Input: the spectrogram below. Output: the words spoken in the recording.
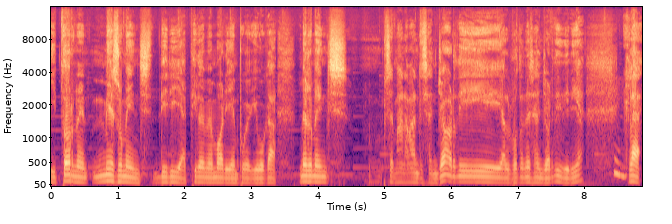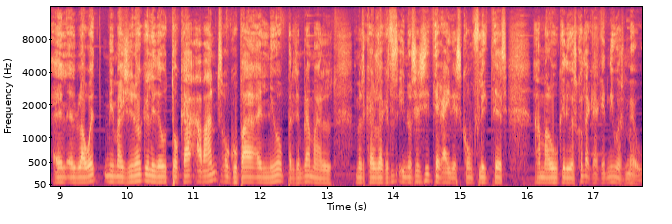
i tornen més o menys, diria, tiro de memòria, em puc equivocar, més o menys setmana abans de Sant Jordi, al voltant de Sant Jordi, diria. Mm. Clar, el, el blauet m'imagino que li deu tocar abans ocupar el niu, per exemple, amb, el, amb els casos d'aquestos, i no sé si té gaires conflictes amb algú que diu, escolta, que aquest niu és meu.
